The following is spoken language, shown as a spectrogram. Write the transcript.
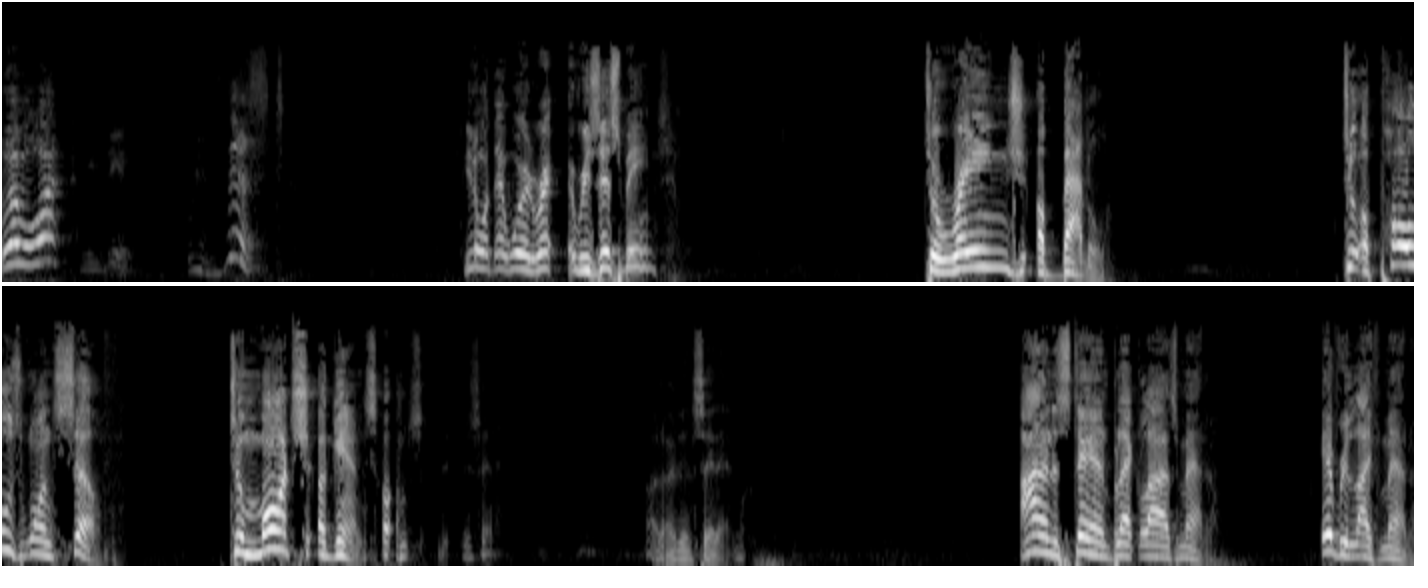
Whoever what? Resist. You know what that word re- resist means? To range a battle. To oppose oneself. To march against. Oh, I'm, that? Oh, no, I didn't say that. I understand Black Lives Matter. Every life matter.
